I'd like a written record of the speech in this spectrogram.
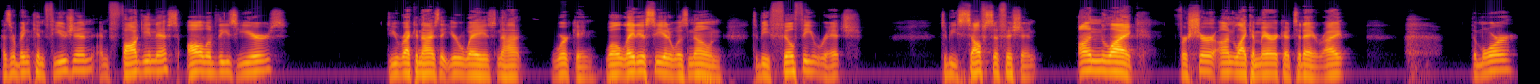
Has there been confusion and fogginess all of these years? Do you recognize that your way is not working? Well, Laodicea it was known to be filthy rich, to be self sufficient, unlike, for sure, unlike America today, right? The more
